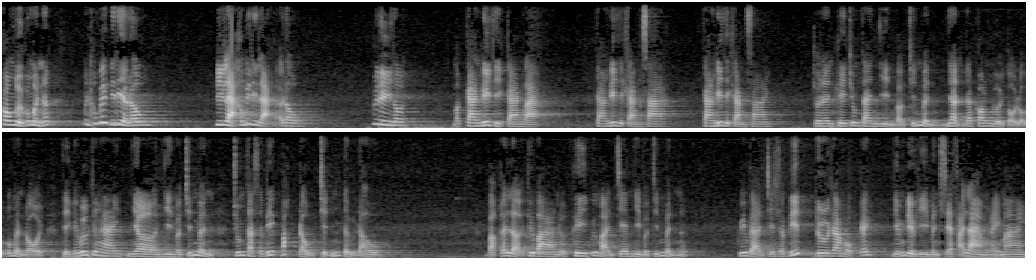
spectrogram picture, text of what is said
con người của mình đó mình không biết đi đi ở đâu. Đi lạc không biết đi lạc ở đâu. Cứ đi thôi. Mà càng đi thì càng lạc. Càng đi thì càng xa. Càng đi thì càng sai cho nên khi chúng ta nhìn vào chính mình nhận ra con người tội lỗi của mình rồi thì cái bước thứ hai nhờ nhìn vào chính mình chúng ta sẽ biết bắt đầu chỉnh từ đâu. Và cái lợi thứ ba nữa khi quý bạn chị em nhìn vào chính mình đó, quý bạn chị em sẽ biết đưa ra một cái những điều gì mình sẽ phải làm ngày mai.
